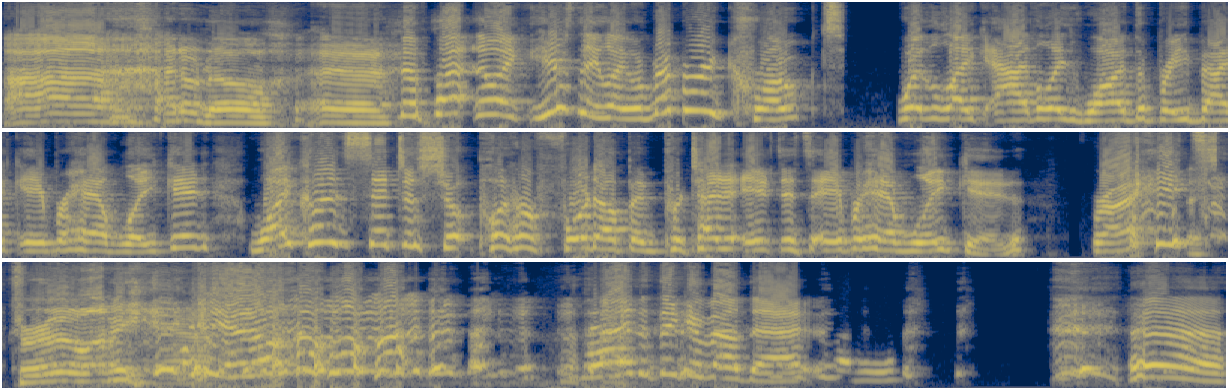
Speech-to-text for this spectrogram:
Ah, I don't know. Uh, the fact, like, here's the thing. Like, remember in Croaked when like Adelaide wanted to bring back Abraham Lincoln? Why couldn't Sid just show, put her foot up and pretend it, it's Abraham Lincoln? Right? it's true. I mean, you know, I had to think about that. Uh,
